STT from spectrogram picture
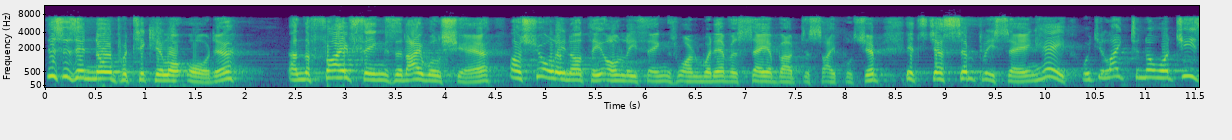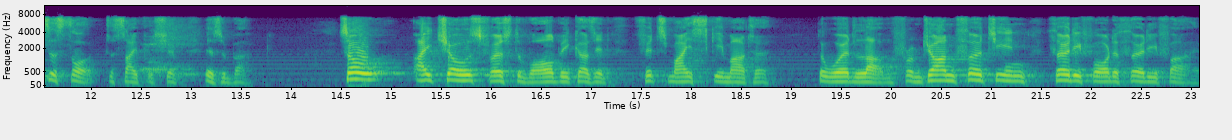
This is in no particular order, and the five things that I will share are surely not the only things one would ever say about discipleship. It's just simply saying, Hey, would you like to know what Jesus thought discipleship is about? So I chose, first of all, because it fits my schemata the word love from John 13 34 to 35.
